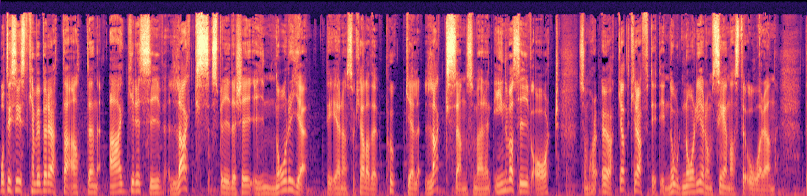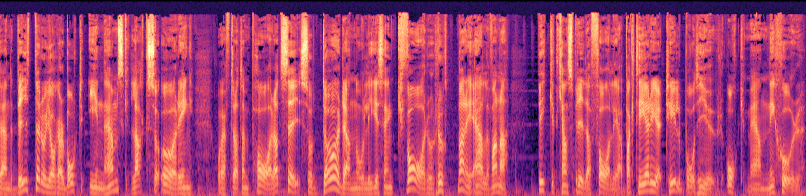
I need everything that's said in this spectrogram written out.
Och till sist kan vi berätta att en aggressiv lax sprider sig i Norge. Det är den så kallade puckellaxen som är en invasiv art som har ökat kraftigt i Nordnorge de senaste åren. Den biter och jagar bort inhemsk lax och öring och efter att den parat sig så dör den och ligger sen kvar och ruttnar i älvarna, vilket kan sprida farliga bakterier till både djur och människor.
